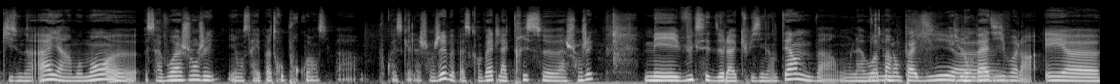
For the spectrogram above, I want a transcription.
Kizuna Ai, à un moment, sa voix a changé, et on savait pas trop pourquoi. On sait pas pourquoi est-ce qu'elle a changé, bah, parce qu'en fait l'actrice a changé. Mais vu que c'est de la cuisine interne, bah on la voit Ils pas. l'ont pas dit. Ils l'ont euh, pas dit, voilà. Et, euh,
